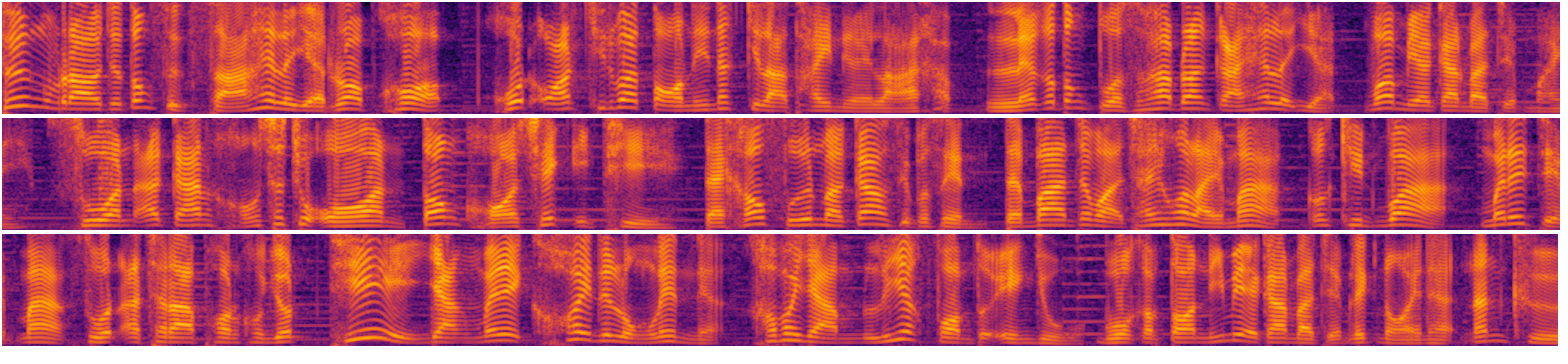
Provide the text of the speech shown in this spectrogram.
ซึ่งเราจะต้องศึกษาให้ละเอียดรอบคอบ ค้ดออสคิดว่าตอนนี้นักกีฬาไทยเหนื่อยล้าครับ และก็ต้องตรวจสภาพร่างกายให้ละเอียดว่ามีอาการบาดเจ็บไหม ส่วนอาการของชัชชุออนต้องขอเช็คอีกที แต่เขาฟื้นมา 90%แต่บ้านจังหวะใช้หัวไหล่มาก ก็คิดว่าไม่ได้เจ็บมาก ส่วนอัชราพรของยศที่ยังไม่ได้ค่อยได้ลงเล่นเนี่ยเขาพยายามเรียกฟอร์มตัวเองอยู่ บวกกับตอนนี้มีอาการบาดเจ็บเล็กน้อยนะฮะ นั่นคือ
